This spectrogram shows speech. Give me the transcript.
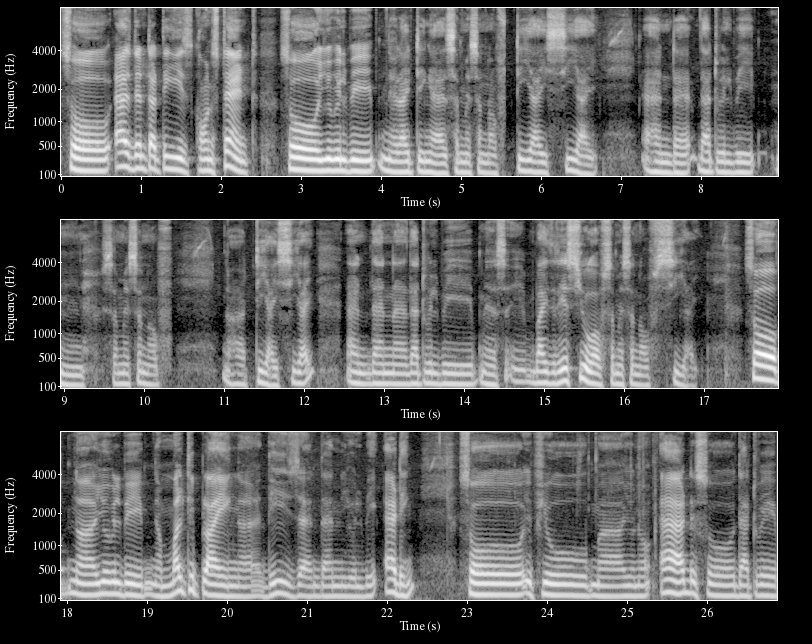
So, as delta T is constant, so you will be writing as summation of Ti Ci and uh, that will be um, summation of uh, Ti Ci and then uh, that will be uh, by the ratio of summation of Ci. So, uh, you will be multiplying these and then you will be adding so, if you uh, you know add so that way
